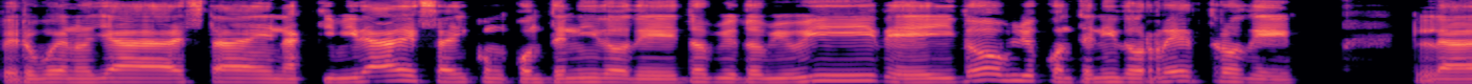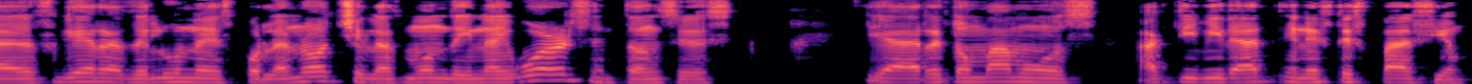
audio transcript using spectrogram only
pero bueno, ya está en actividades ahí con contenido de WWE, de AEW, contenido retro de las guerras de lunes por la noche, las Monday Night Wars, entonces ya retomamos actividad en este espacio.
